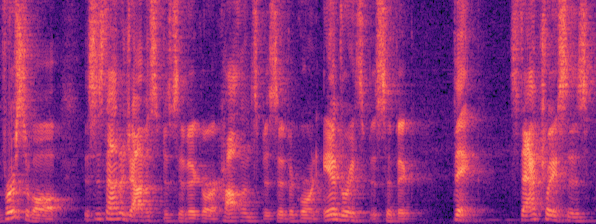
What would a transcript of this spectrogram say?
first of all, this is not a Java specific or a Kotlin specific or an Android specific thing. Stack traces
